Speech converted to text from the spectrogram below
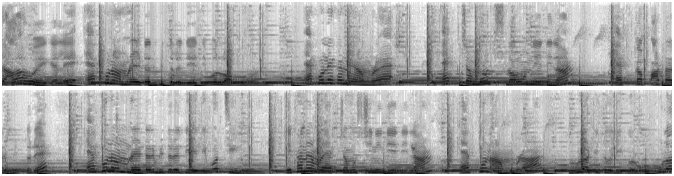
চালা হয়ে গেলে এখন আমরা এটার ভিতরে দিয়ে দিব লবণ। এখন এখানে আমরা এক চামচ লবণ দিয়ে দিলাম, এক কাপ আটার ভিতরে। এখন আমরা এটার ভিতরে দিয়ে দিব চিনি। এখানে আমরা এক চামচ চিনি দিয়ে দিলাম। এখন আমরা গুলাটি তৈরি করব। গুলা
